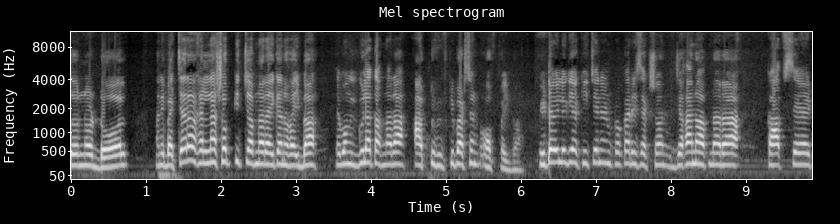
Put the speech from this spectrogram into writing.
ধরনের ডল মানে বাচ্চারা খেলনা সব কিছু আপনারা এখানে পাইবা এবং এগুলাতে আপনারা up to fifty percent off পাইবা। এটা হইল গিয়া কিচেন অ্যান্ড ক্রকারি সেকশন যেখানে আপনারা কাপ সেট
